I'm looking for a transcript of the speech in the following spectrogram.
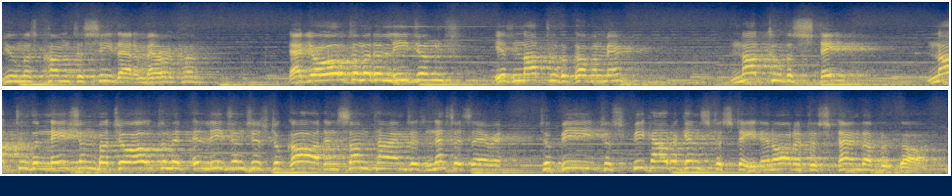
You must come to see that, America, that your ultimate allegiance is not to the government, not to the state, not to the nation, but your ultimate allegiance is to God, and sometimes it's necessary to be to speak out against the state in order to stand up with God.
